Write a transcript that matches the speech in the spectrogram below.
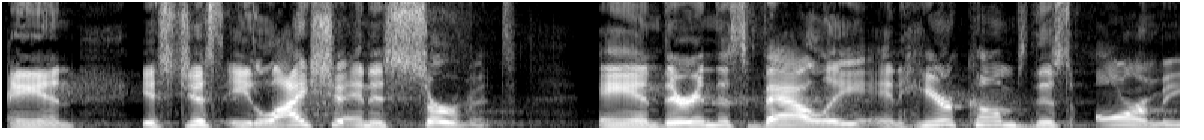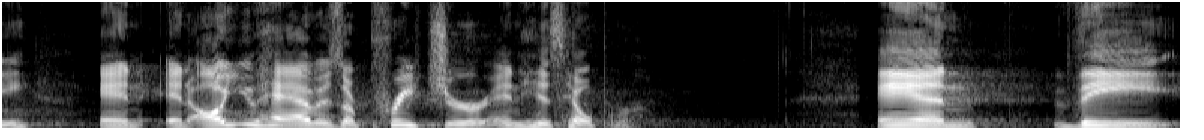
And it's just Elisha and his servant. And they're in this valley, and here comes this army and, and all you have is a preacher and his helper. And the,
